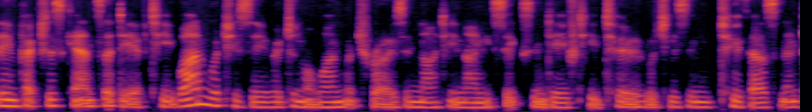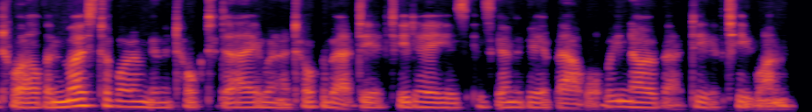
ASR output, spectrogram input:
infectious cancer: DFT1, which is the original one, which rose in 1996, and DFT2, which is in 2012. And most of what I'm going to talk today, when I talk about DFTD, is is going to be about what we know about DFT1.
